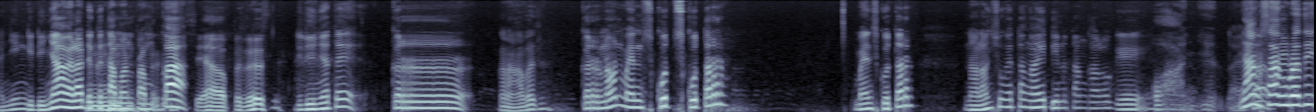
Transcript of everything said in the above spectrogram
Anjing di dinya we lah deket. Taman Pramuka. Siap terus. Di dinya teh ker Kenapa tuh? ker naon main skut skuter. Main skuter Nah langsung eta ngait di tangkal oge. Wah, anjir. Nyangsang berarti.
